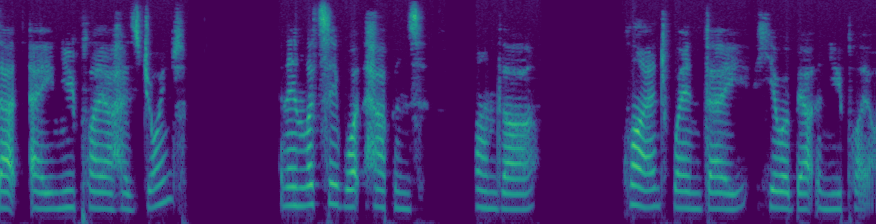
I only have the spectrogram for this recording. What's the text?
that a new player has joined. And then let's see what happens on the client when they hear about a new player.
